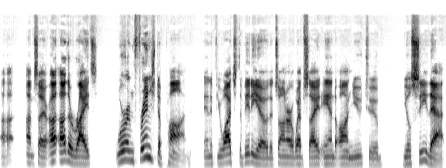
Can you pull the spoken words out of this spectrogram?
uh, I'm sorry, other rights were infringed upon. And if you watch the video that's on our website and on YouTube, you'll see that.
